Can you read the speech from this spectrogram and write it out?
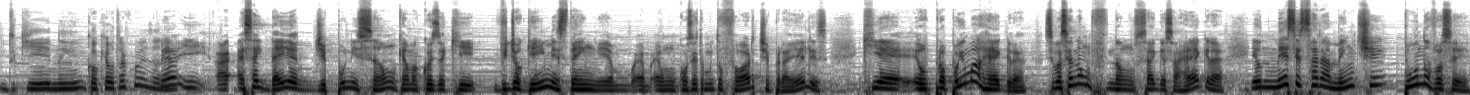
do que em qualquer outra coisa, né? É, e a- essa ideia de punição, que é uma coisa que videogames têm, é, é- é um conceito muito forte pra eles, que é eu proponho uma regra. Se você não, não segue essa regra, eu necessariamente puno você.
